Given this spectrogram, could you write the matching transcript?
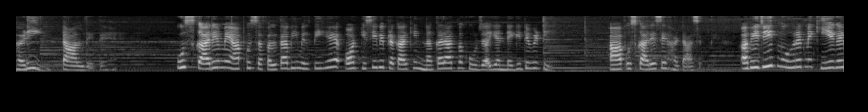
घड़ी टाल देते हैं। उस कार्य में आपको सफलता भी मिलती है और किसी भी प्रकार की नकारात्मक ऊर्जा या नेगेटिविटी आप उस कार्य से हटा सकते हैं। अभिजीत मुहूर्त में किए गए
